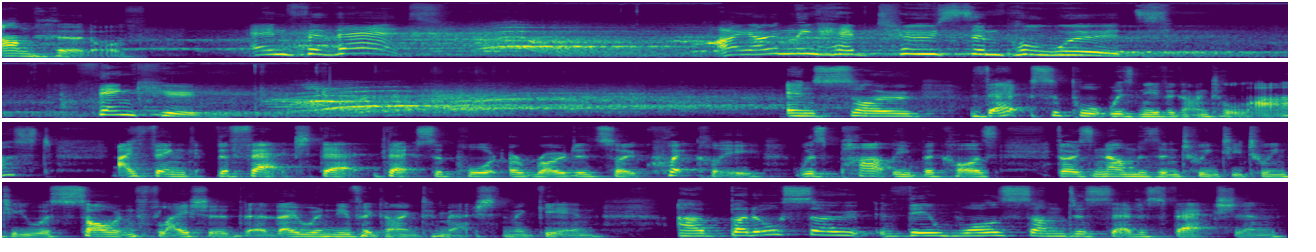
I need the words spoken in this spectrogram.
unheard of. And for that, I only have two simple words thank you. And so that support was never going to last. I think the fact that that support eroded so quickly was partly because those numbers in 2020 were so inflated that they were never going to match them again. Uh, but also, there was some dissatisfaction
